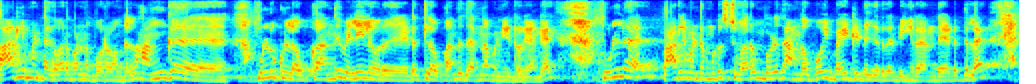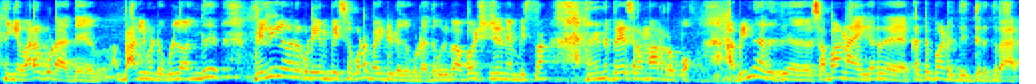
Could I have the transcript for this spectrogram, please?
பார்லிமெண்ட்டை கவர் பண்ண போகிறவங்கெல்லாம் அங்கே உள்ளுக்குள்ளே உட்காந்து வெளியில் ஒரு இடத்துல உட்காந்து தர்ணா பண்ணிகிட்டு இருக்காங்க. உள்ள பார்லிமெண்ட்டை முடிச்சுட்டு வரும்பொழுது அங்கே போய் பைட் எடுக்கிறது அப்படிங்கிற அந்த இடத்துல நீங்கள் வரக்கூடாது. பார்லிமெண்ட்டுக்குள்ளே வந்து வெளியில் வரக்கூடிய எம்பிஸை கூட பைட் எடுக்கக்கூடாது. குறிப்பாக அப்போசிஷன் எம்பிஸ் தான் நின்று பேசுகிற மாதிரி இருக்கும். அப்படின்னு அதுக்கு சபாநாயகர் கட்டுப்பாடு விதித்திருக்கிறார்.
